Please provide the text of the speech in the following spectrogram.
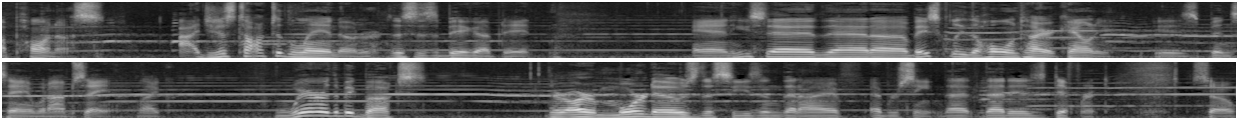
upon us. I just talked to the landowner. This is a big update. And he said that uh, basically the whole entire county has been saying what I'm saying. Like, where are the big bucks? There are more does this season than I've ever seen. That that is different. So,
